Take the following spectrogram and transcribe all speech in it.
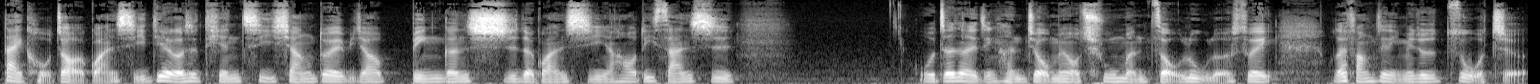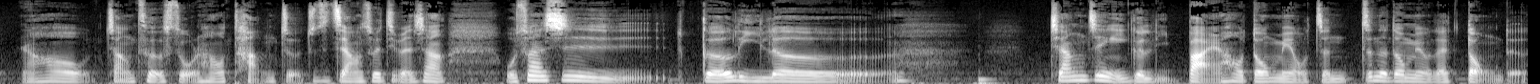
戴口罩的关系，第二个是天气相对比较冰跟湿的关系，然后第三是我真的已经很久没有出门走路了，所以我在房间里面就是坐着，然后上厕所，然后躺着，就是这样，所以基本上我算是隔离了。将近一个礼拜，然后都没有真真的都没有在动的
